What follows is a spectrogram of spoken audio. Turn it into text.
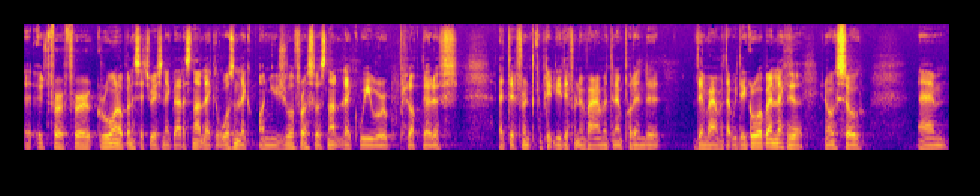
it, it- for for growing up in a situation like that, it's not like it wasn't like unusual for us. So it's not like we were plucked out of a different, completely different environment and then put into the environment that we did grow up in. Like Yeah. you know, so um,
